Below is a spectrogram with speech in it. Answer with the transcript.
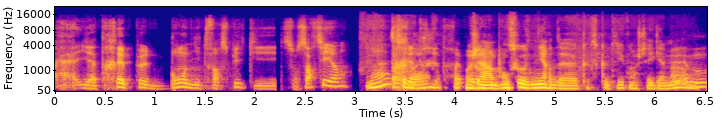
il y a très peu de bons Need for Speed qui sont sortis. Hein. Ouais, c'est Très, vrai. très, très Moi j'ai un bon souvenir de ce que tu dis quand j'étais gamin. m-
